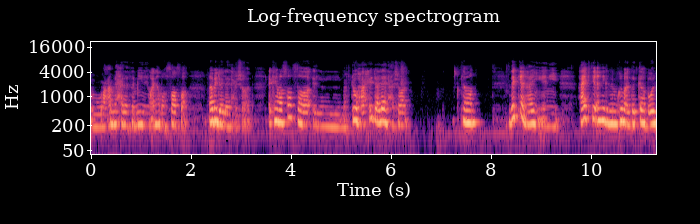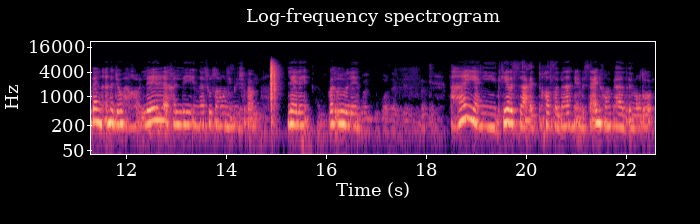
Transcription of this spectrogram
وعاملة حالها ثمينة وأنها مصاصة ما بيجي عليها الحشرات. لكن المصاصة المفتوحة حيجي عليها الحشرات. تمام؟ تذكر هاي يعني هاي كتير أنا لما كل ما أتذكرها بقول فعلا أنا جوهرة ليه أخلي الناس يوصلوني من الشباب؟ ليه ليه؟ بس قولوا ليه. هاي يعني كثير تساعد خاصة البنات يعني بتساعدهم بهذا الموضوع،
